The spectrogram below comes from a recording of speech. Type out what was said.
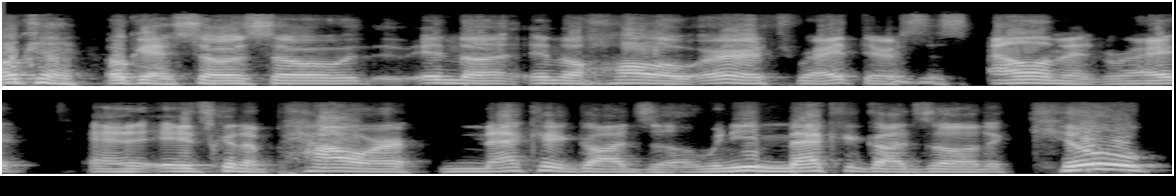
Okay, okay. So so in the in the Hollow Earth, right? There's this element, right? And it's gonna power Mecha Godzilla. We need Mecha Godzilla to kill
